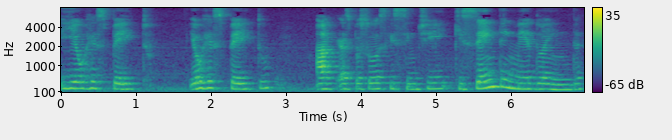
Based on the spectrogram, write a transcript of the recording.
e eu respeito. Eu respeito a, as pessoas que, senti, que sentem medo ainda,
